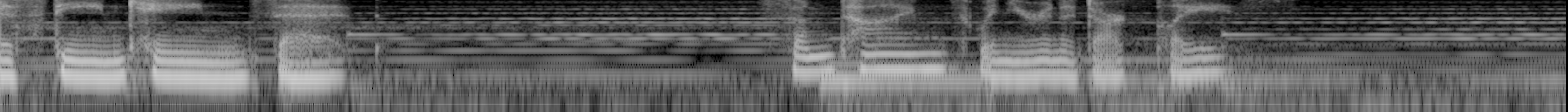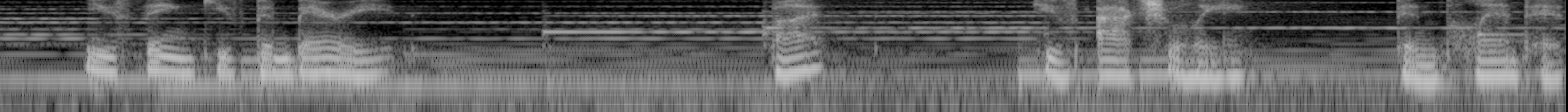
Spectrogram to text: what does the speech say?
Christine Kane said, Sometimes when you're in a dark place, you think you've been buried, but you've actually been planted.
